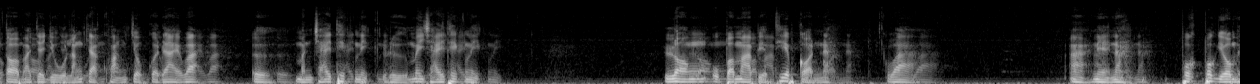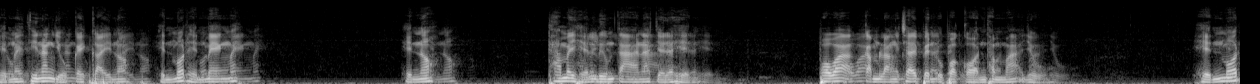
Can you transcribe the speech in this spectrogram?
ำตอบอาจจะอยู่หลังจากฟังจบก็ได้ว่า เออ มันใช้เทคนิคหรือไม่ใช้เทคนิค ลองอุปมาเปรียบเทียบก่อนนะ ว่า อะเนี่ยนะพวกพวกโยมเห็นไหมที่นั่งอยู่ไกลๆเนาะเห็นมดเห็นแมงไหมเห็นเนาะถ้าไม่เห็นลืมตานะจะได้เห็น เพราะว่ากำลังใช้เป็นอุปกรณ์ธรรมะอยู่ เห็นมด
